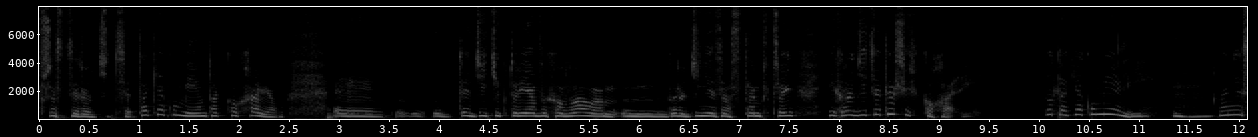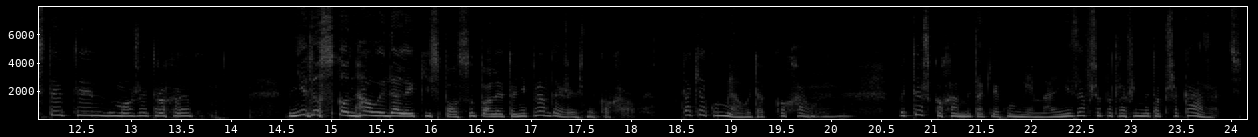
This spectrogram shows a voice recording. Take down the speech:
wszyscy rodzice, tak jak umieją, tak kochają. E, Te dzieci, które ja wychowałam mm, w rodzinie zastępczej, ich rodzice też ich kochali. No tak jak umieli. Mhm. No niestety, może trochę w niedoskonały, daleki sposób, ale to nieprawda, że ich nie kochały. Tak jak umiały, tak kochały. Mhm. My też kochamy tak, jak umiemy, ale nie zawsze potrafimy to przekazać.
